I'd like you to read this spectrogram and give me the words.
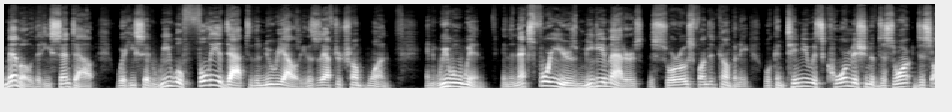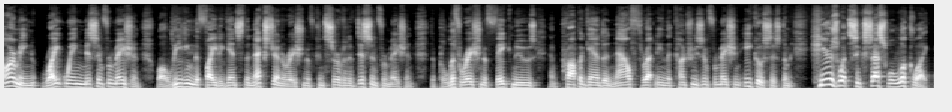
memo that he sent out where he said, We will fully adapt to the new reality. This is after Trump won, and we will win. In the next four years, Media Matters, the Soros funded company, will continue its core mission of disar- disarming right wing misinformation while leading the fight against the next generation of conservative disinformation, the proliferation of fake news, and propaganda now threatening the country's information ecosystem. Here's what success will look like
